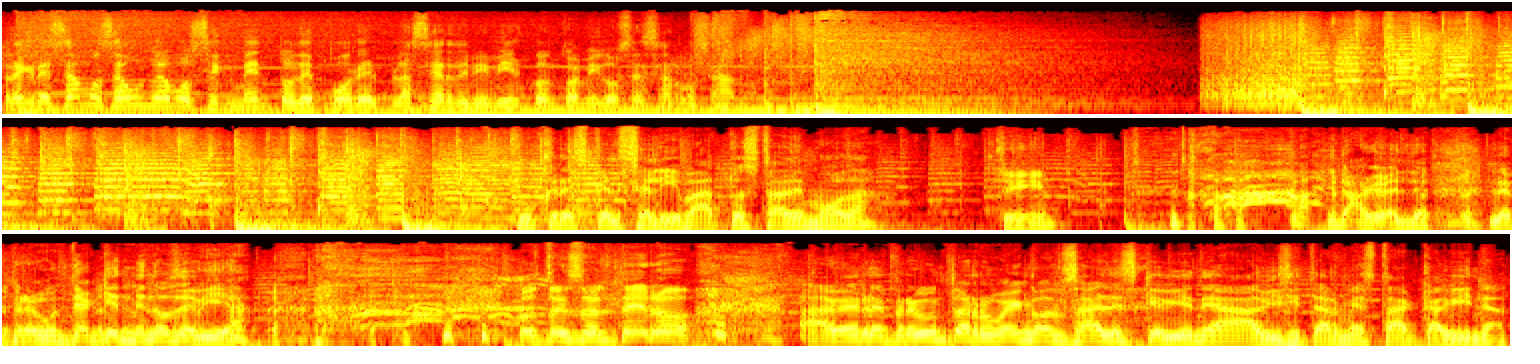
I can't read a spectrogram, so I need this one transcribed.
Regresamos a un nuevo segmento de Por el placer de vivir con tu amigo César Lozano. ¿Tú crees que el celibato está de moda? Sí. le, le pregunté a quien menos debía. Pues estoy soltero. A ver, le pregunto a Rubén González que viene a visitarme esta cabina.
